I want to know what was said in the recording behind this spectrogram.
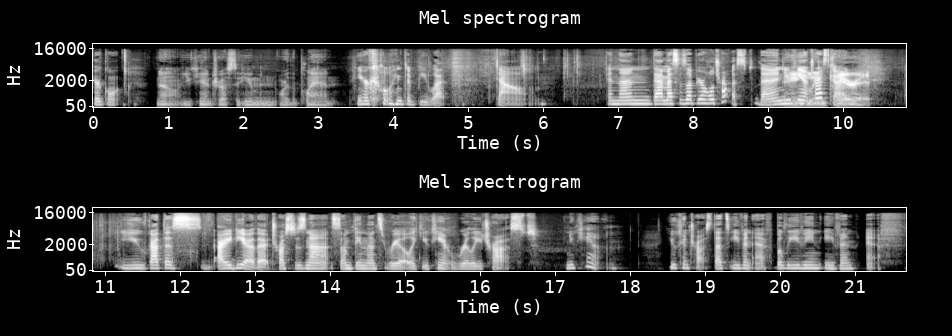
you're going No, you can't trust the human or the plan. you're going to be let down and then that messes up your whole trust then you can't trust god you've got this idea that trust is not something that's real. Like you can't really trust. You can. You can trust. That's even if. Believing even if.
